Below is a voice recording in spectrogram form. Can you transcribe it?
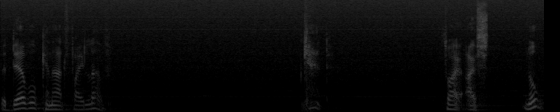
the devil cannot fight love. Can't. So I, I nope.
